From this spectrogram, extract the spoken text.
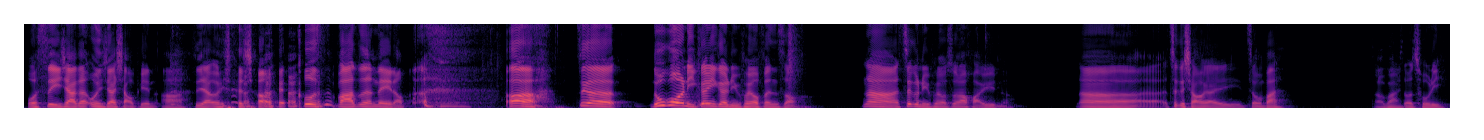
我试一下跟问一下小编啊，试一下问一下小编故事发生的内容啊。这个，如果你跟一个女朋友分手，那这个女朋友说她怀孕了，那这个小孩怎么办？怎么办？怎么处理？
